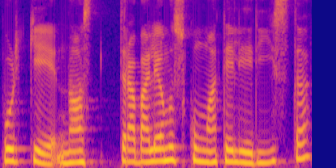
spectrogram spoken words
porque nós trabalhamos com um atelierista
